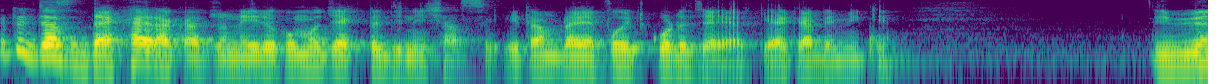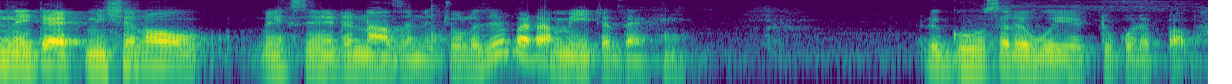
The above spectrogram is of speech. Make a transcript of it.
এটা জাস্ট দেখায় রাখার জন্য, এরকমও যে একটা জিনিস আছে, এটা আমরা অ্যাভয়েড করে যাই আর কি একাডেমিকে ইভেন এটা অ্যাডমিশনও ম্যাক্সিমাম এটা না জানে চলে যায় বাট আমি এটা দেখাই। এটা ঘোষারের বই একটু করে পাবা।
